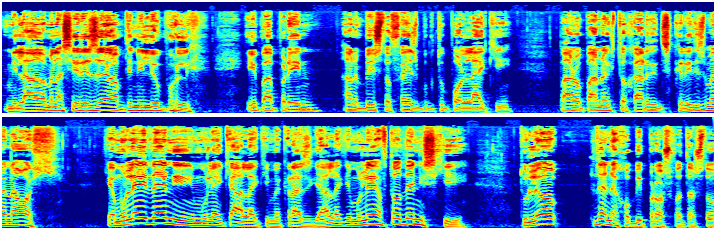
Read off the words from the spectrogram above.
μιλάω εδώ με ένα Σιριζέο από την Ηλιούπολη. Είπα πριν, αν μπει στο facebook του Πολάκη, πάνω πάνω έχει το χάρτη της Κρήτης με ένα όχι. Και μου λέει, δεν, είναι- μου λέει κι άλλα και με κράζει κι άλλα και μου λέει αυτό δεν ισχύει. Του λέω, δεν έχω μπει πρόσφατα στο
